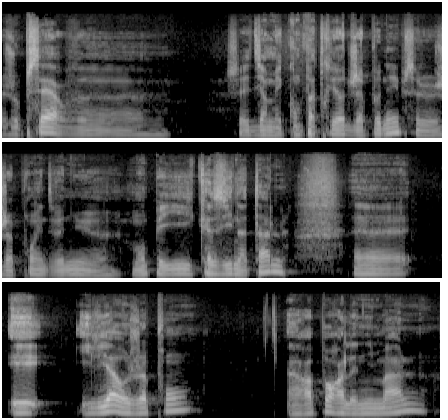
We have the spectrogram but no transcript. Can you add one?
j'observe j'allais dire mes compatriotes japonais, parce que le Japon est devenu euh, mon pays quasi natal. Euh, et il y a au Japon un rapport à l'animal euh,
